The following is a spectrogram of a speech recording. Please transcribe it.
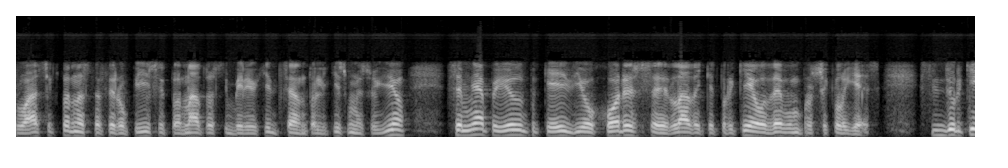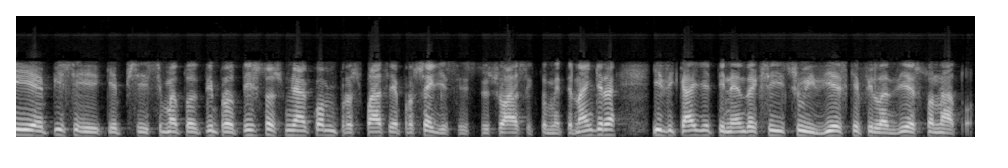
Ουάσιγκτον να σταθεροποιήσει το ΝΑΤΟ στην περιοχή της Ανατολικής Μεσογείου σε μια περίοδο που και οι δύο χώρες, Ελλάδα και Τουρκία, οδεύουν προς εκλογές. Στην Τουρκία η επίσκεψη σηματοδοτεί πρωτίστως μια ακόμη προσπάθεια προσέγγισης του Ουάσιγκτον με την Άγκυρα, ειδικά για την ένταξη Σουηδίας και Φιλανδίας στο ΝΑΤΟ.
